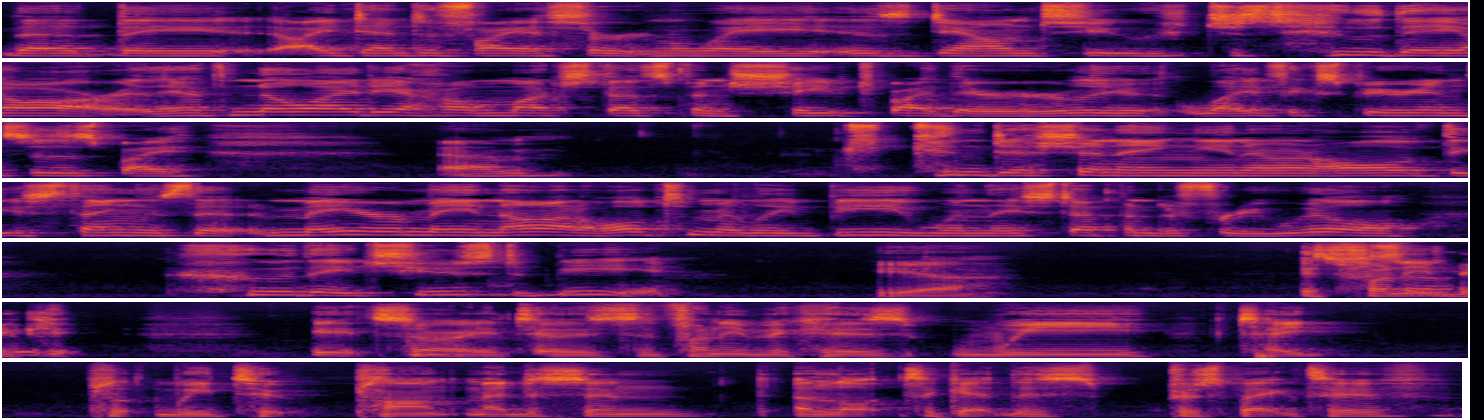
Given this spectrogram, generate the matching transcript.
that they identify a certain way is down to just who they are. They have no idea how much that's been shaped by their early life experiences, by um, conditioning, you know, and all of these things that may or may not ultimately be when they step into free will who they choose to be. Yeah, it's funny so because it's sorry, it's funny because we take we took plant medicine a lot to get this perspective.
